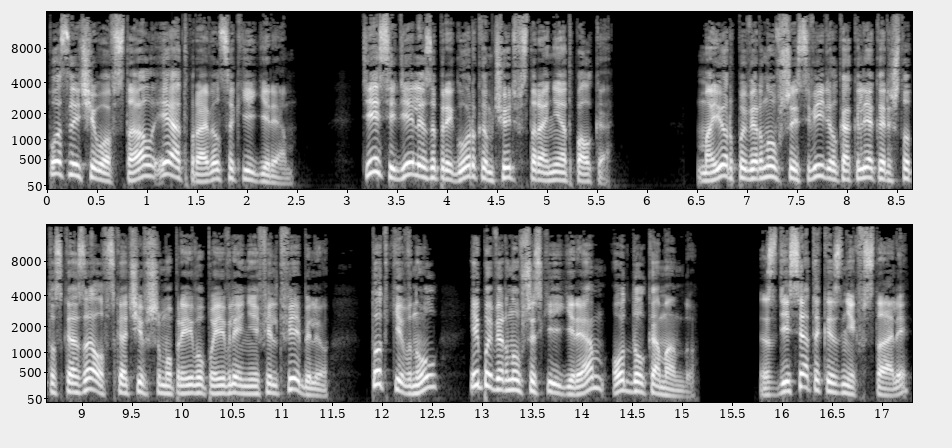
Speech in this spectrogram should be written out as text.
После чего встал и отправился к егерям. Те сидели за пригорком чуть в стороне от полка. Майор, повернувшись, видел, как лекарь что-то сказал вскочившему при его появлении фельдфебелю. Тот кивнул и, повернувшись к егерям, отдал команду. С десяток из них встали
